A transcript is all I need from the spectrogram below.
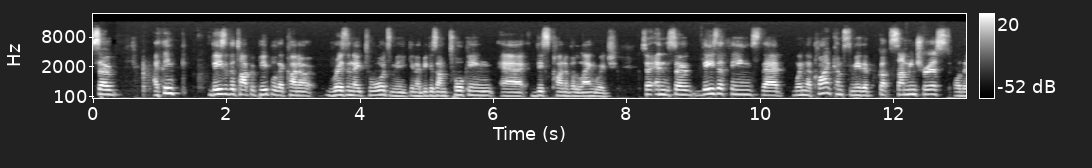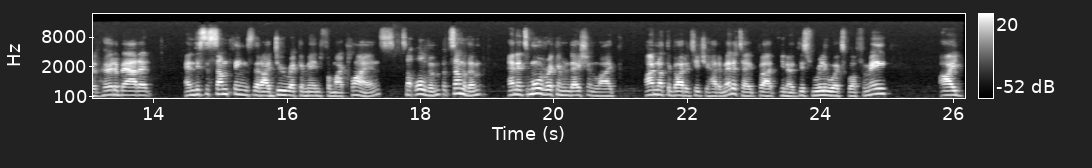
So i think these are the type of people that kind of resonate towards me you know because i'm talking uh, this kind of a language. So and so these are things that when the client comes to me they've got some interest or they've heard about it. And this is some things that i do recommend for my clients not all of them but some of them. And it's more recommendation like I'm not the guy to teach you how to meditate, but you know, this really works well for me. I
